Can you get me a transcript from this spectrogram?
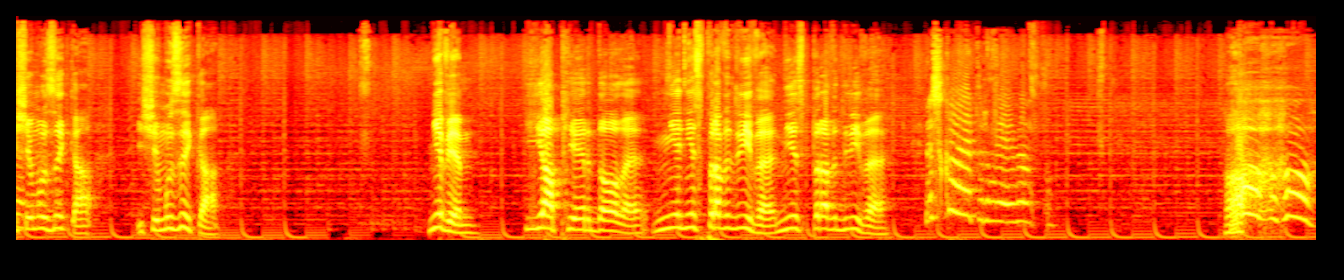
I się muzyka. I się muzyka. Nie wiem. Ja pierdolę. Nie, niesprawiedliwe. Niesprawiedliwe. No szkoda, to mnie, no... Ahaha.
